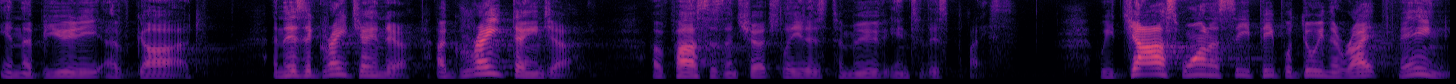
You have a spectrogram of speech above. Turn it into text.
in the beauty of God. And there's a great danger, a great danger of pastors and church leaders to move into this place. We just want to see people doing the right thing.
